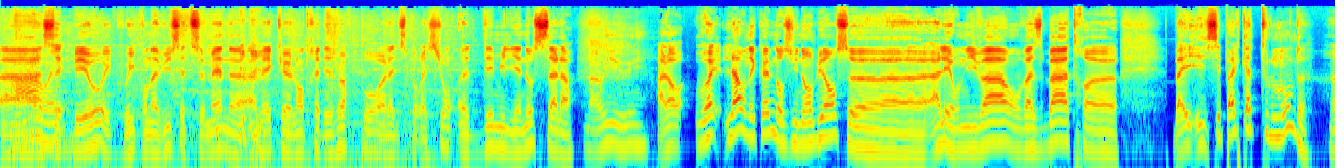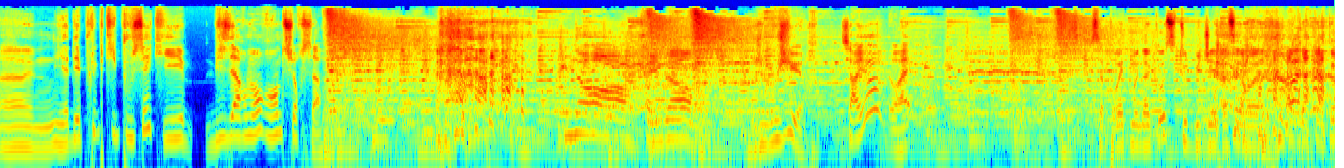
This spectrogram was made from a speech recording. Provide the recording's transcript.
Ah, ouais. cette BO et oui qu'on a vu cette semaine euh, avec euh, l'entrée des joueurs pour euh, la disparition euh, d'Emiliano Sala. Bah oui, oui. Alors ouais, là on est quand même dans une ambiance. euh, allez, on y va, on va se battre. Bah, c'est pas le cas de tout le monde. Euh, Il y a des plus petits poussés qui bizarrement rentrent sur ça. Non Énorme. Je vous jure. Sérieux? Ouais. Ça pourrait être Monaco si tout le budget est passé dans le, mercato.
